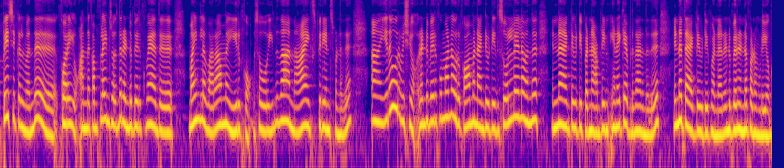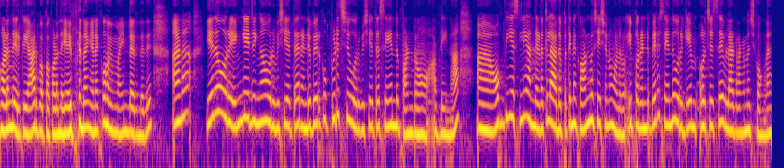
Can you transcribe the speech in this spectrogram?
பேச்சுக்கள் வந்து குறையும். அந்த கம்ப்ளைண்ட்ஸ் வந்து ரெண்டு பேருக்குமே அது மைண்டில் வராமல் இருக்கும். ஸோ இதுதான் நான் எக்ஸ்பீரியன்ஸ் பண்ணது. ஏதோ ஒரு விஷயம். ரெண்டு பேருக்குமான ஒரு காமன் ஆக்டிவிட்டி இது சொல்லையில் வந்து என்ன ஆக்டிவிட்டி பண்ண அப்படின்னு எனக்கே அப்படி தான் இருந்தது. என்னத்த ஆக்டிவிட்டி பண்ண? ரெண்டு பேரும் என்ன பண்ண முடியும்? குழந்தை இருக்குது யார் பாப்பா குழந்தைய? இப்படி தான் எனக்கும் மைண்டில் இருந்தது. ஆனால் ஏதோ ஒரு எங்கேஜிங்காக ஒரு விஷயத்த ரெண்டு பேருக்கும் பிடிச்சி ஒரு விஷயத்த சேர்ந்து பண்ணுறோம் அப்படின்னா ஆப்வியஸ்லி அந்த இடத்துல அதை பற்றின கான்வர்சேஷனும் வளரும். இப்போ ரெண்டு பேரும் சேர்ந்து ஒரு கேம் ஒரு செஸ்ஸே விளையாடுறாங்கன்னு வச்சுக்கோங்களேன்.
